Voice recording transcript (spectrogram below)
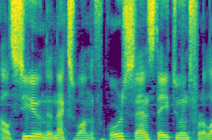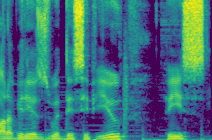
I'll see you in the next one, of course, and stay tuned for a lot of videos with this CPU. Peace.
